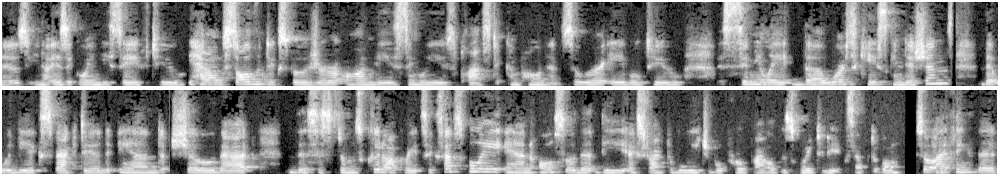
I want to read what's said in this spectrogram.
is, you know, is it going to be safe to have solvent exposure on these single use plastic components? So we were able to simulate the worst case conditions that would be expected and show that the systems could operate successfully and also that the extractable leachable profile is going to be acceptable. So I think that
